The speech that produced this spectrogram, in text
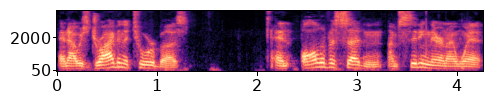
and I was driving the tour bus, and all of a sudden I'm sitting there and I went,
